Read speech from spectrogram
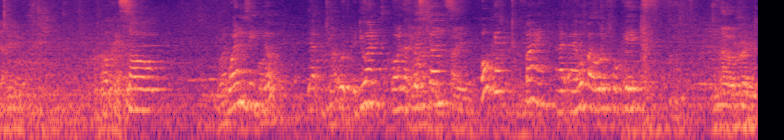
get away Okay, so one video. Yeah, do, you, do you want all the I questions? five. Okay, fine. I, I hope I won't forget. Now, right.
